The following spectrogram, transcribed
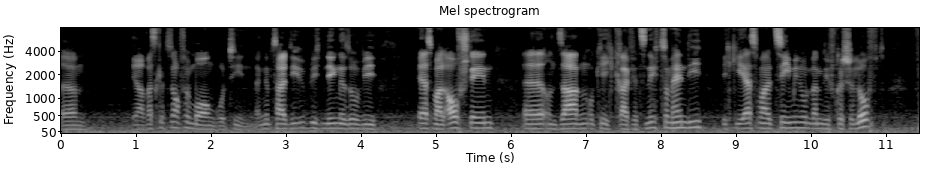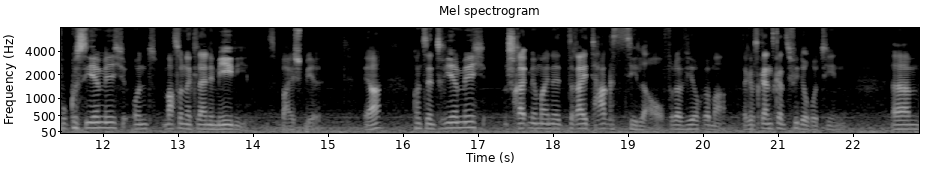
ähm, ja, was gibt es noch für Morgenroutinen? Dann gibt es halt die üblichen Dinge, so wie erstmal aufstehen äh, und sagen, okay, ich greife jetzt nicht zum Handy, ich gehe erstmal 10 Minuten an die frische Luft, fokussiere mich und mache so eine kleine Medi, als Beispiel. Ja, konzentriere mich, schreibe mir meine drei Tagesziele auf oder wie auch immer. Da gibt es ganz, ganz viele Routinen. Ähm,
